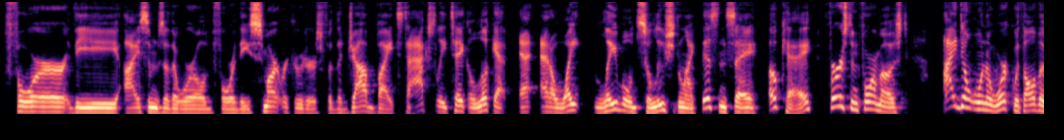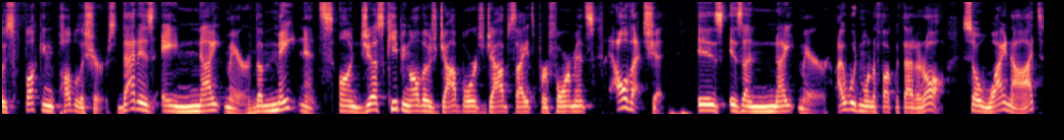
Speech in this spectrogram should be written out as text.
for the iCIMS of the world, for the SmartRecruiters, for the Jobvites to actually take a look at, at, at a white labeled solution like this and say, okay, first and foremost, I don't want to work with all those fucking publishers. That is a nightmare. The maintenance on just keeping all those job boards, job sites, performance, all that shit is is a nightmare. I wouldn't want to fuck with that at all. So why not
